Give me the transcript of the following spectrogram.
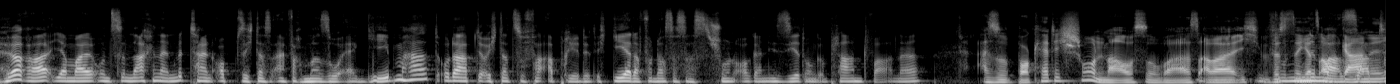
Hörer ja mal uns im Nachhinein mitteilen, ob sich das einfach mal so ergeben hat oder habt ihr euch dazu verabredet? Ich gehe ja davon aus, dass das schon organisiert und geplant war, ne? Also Bock hätte ich schon mal auf sowas, aber ich wüsste jetzt auch gar nicht.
